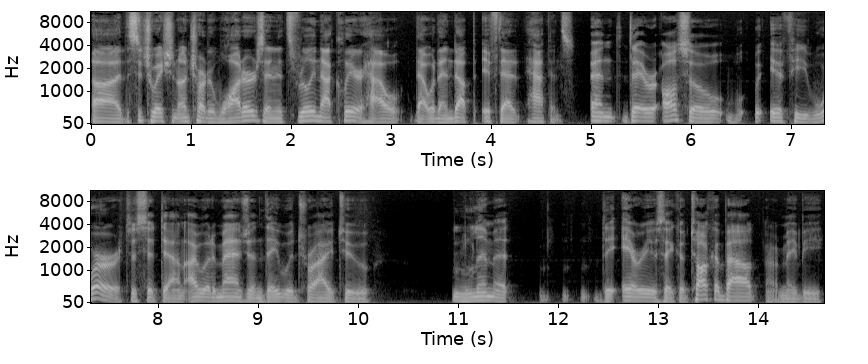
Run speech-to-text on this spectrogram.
uh, the situation uncharted waters, and it's really not clear how that would end up if that happens. And there also, if he were to sit down, I would imagine they would try to limit the areas they could talk about, or maybe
